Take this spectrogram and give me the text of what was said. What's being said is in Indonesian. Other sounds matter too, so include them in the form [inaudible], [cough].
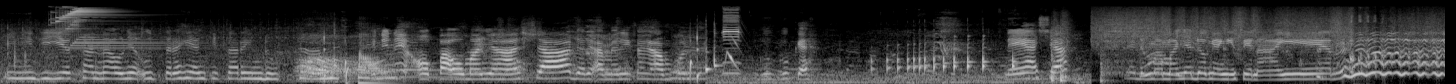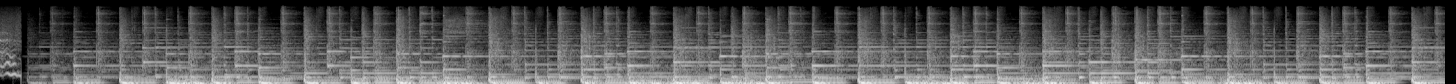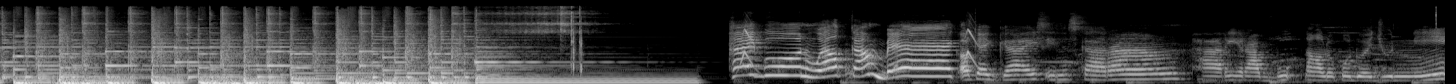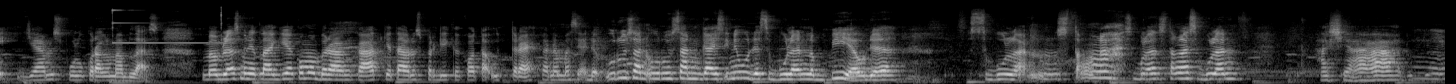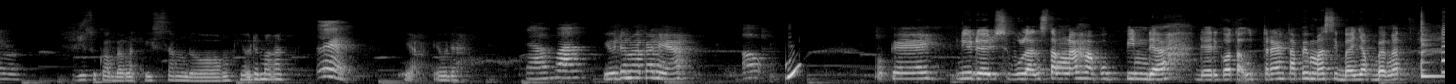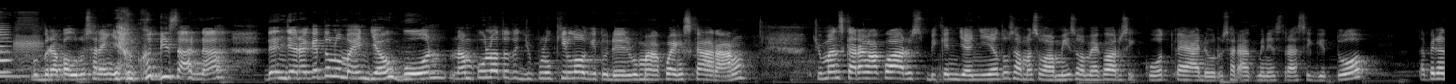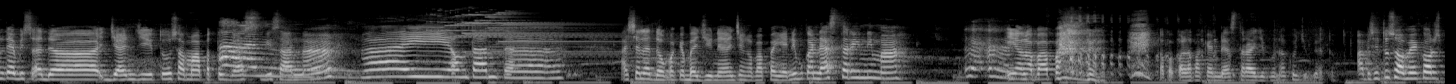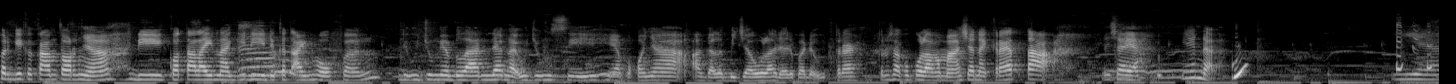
Ini dia kanalnya Utrecht yang kita rindukan. Ini nih opa omanya Asya dari Amerika ya ampun. Guguk ya. Nih Asya. Ada mamanya dong yang ngisiin air. [laughs] guys, ini sekarang hari Rabu tanggal 22 Juni jam 10 kurang 15. 15 menit lagi aku mau berangkat. Kita harus pergi ke kota Utrecht karena masih ada urusan-urusan guys. Ini udah sebulan lebih ya, udah sebulan setengah, sebulan setengah, sebulan Hasya. Aduh, dia, suka banget pisang dong. Ya udah makan. Ya, ya udah. Ya udah makan ya. Oh, Oke, ini udah sebulan setengah aku pindah dari kota Utrecht, tapi masih banyak banget beberapa urusan yang [laughs] nyangkut di sana. Dan jaraknya tuh lumayan jauh, Bun. 60 atau 70 kilo gitu dari rumah aku yang sekarang. Cuman sekarang aku harus bikin janjinya tuh sama suami, suami aku harus ikut kayak ada urusan administrasi gitu. Tapi nanti habis ada janji itu sama petugas di sana. Hai, Om Tante. Lihat dong pakai bajunya aja nggak apa-apa ya. Ini bukan daster ini mah. Iya nggak apa-apa, [laughs] nggak apa-apa lah pakai daster aja pun aku juga tuh. Abis itu suamiku harus pergi ke kantornya di kota lain lagi di dekat Eindhoven, di ujungnya Belanda nggak ujung sih, ya pokoknya agak lebih jauh lah daripada Utrecht. Terus aku pulang sama Asya naik kereta, ya saya, iya enggak? Iya,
